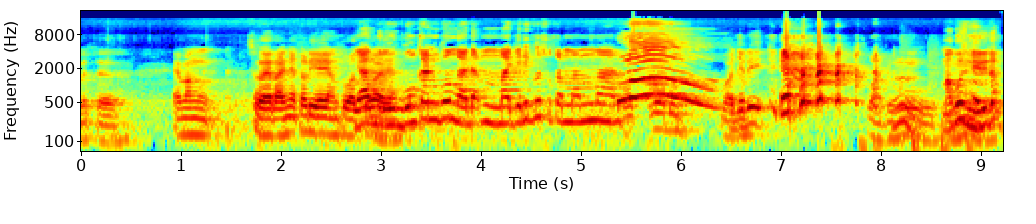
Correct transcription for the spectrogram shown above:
betul. Emang seleranya kali ya yang tua-tua ya ya. berhubung kan gue nggak ada emak jadi gue suka mama. Wah, jadi Waduh. mak gua sendiri dah.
